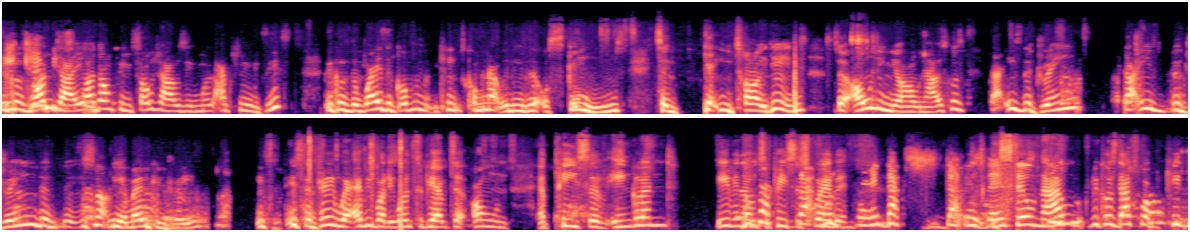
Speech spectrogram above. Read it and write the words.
Because can one be day, I don't think social housing will actually exist because the way the government keeps coming out with these little schemes to get you tied in to owning your own house, because that is the dream. That is the dream. The, the- it's not the American dream. It's it's the dream where everybody wants to be able to own a piece of England, even though But it's a piece of that square. was bit. then, that's that was then. Still now because that's what kids.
